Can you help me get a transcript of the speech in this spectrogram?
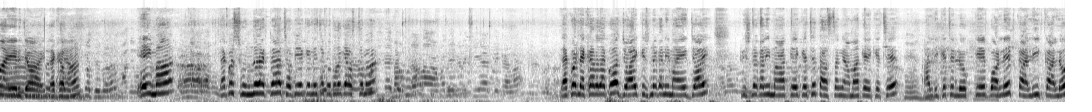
মায়ের জয়। দেখা মা। এই মা, দেখো সুন্দর একটা ছবি এঁকে নিয়েছে। কোথা থেকে আসছে মা? দেখো লেখাটা দেখো, জয় কৃষ্ণকালী মায়ের জয়। কৃষ্ণকালী মাকে এঁকেছে, তার সঙ্গে আমাকে এঁকেছে। আর লিখেছে লোককে বলে কালী কালো,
